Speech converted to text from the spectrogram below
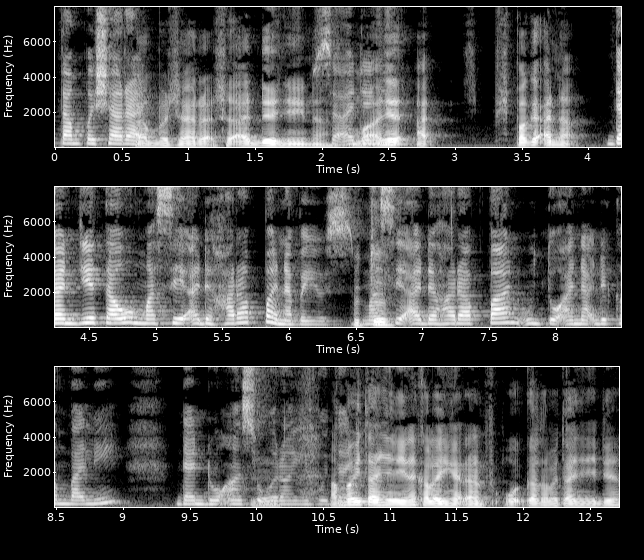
tanpa syarat. Tanpa syarat. Seadanya Ina. Seadanya. Maknanya sebagai anak. Dan dia tahu masih ada harapan Abayus. Betul. Masih ada harapan untuk anak dia kembali dan doa seorang ibu tadi. Abang tanya dia kalau ingat dalam podcast abang tanya dia.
